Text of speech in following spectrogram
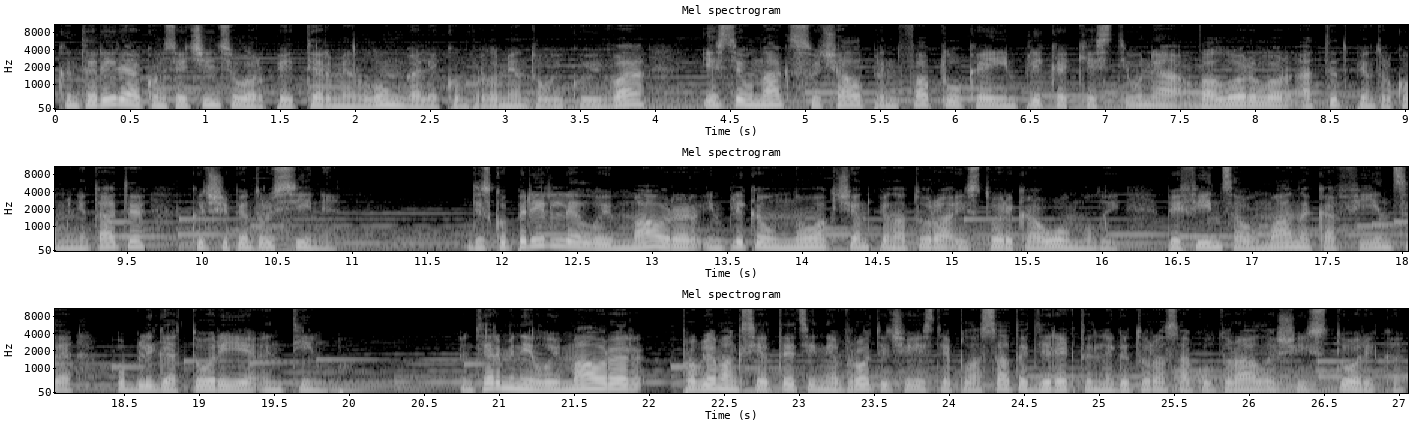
Cântărirea consecințelor pe termen lung ale comportamentului cuiva este un act social prin faptul că implică chestiunea valorilor atât pentru comunitate cât și pentru sine. Descoperirile lui Maurer implică un nou accent pe natura istorică a omului, pe ființa umană ca ființă obligatorie în timp. În termenii lui Maurer, Problema anxietății nevrotice este plasată direct în legătura sa culturală și istorică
